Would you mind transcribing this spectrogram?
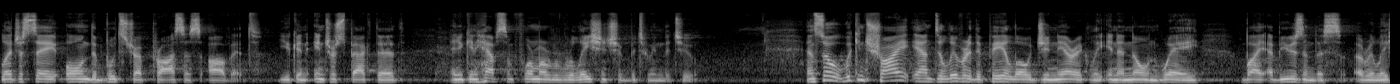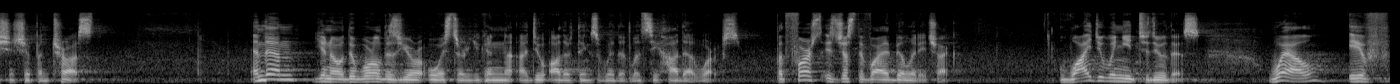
let's just say, own the bootstrap process of it. You can introspect it and you can have some form of a relationship between the two. And so we can try and deliver the payload generically in a known way by abusing this uh, relationship and trust. And then, you know, the world is your oyster. You can uh, do other things with it. Let's see how that works. But first is just the viability check. Why do we need to do this? Well, if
